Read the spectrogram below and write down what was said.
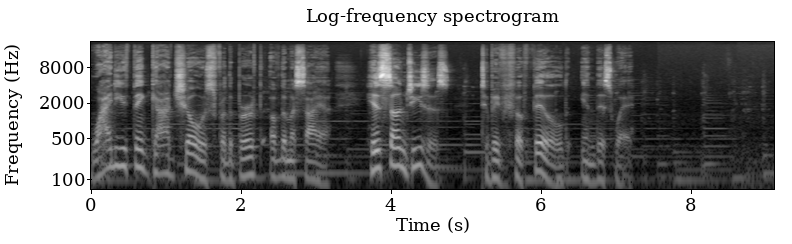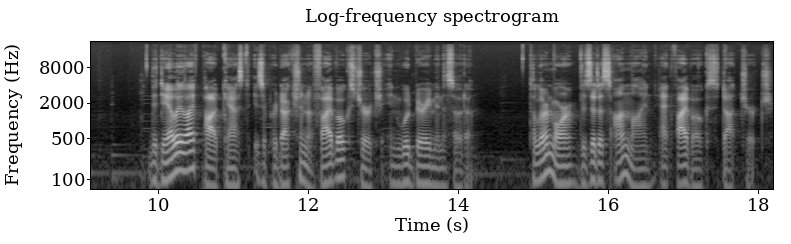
Why do you think God chose for the birth of the Messiah, his son Jesus, to be fulfilled in this way? The Daily Life Podcast is a production of Five Oaks Church in Woodbury, Minnesota. To learn more, visit us online at fiveoaks.church.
